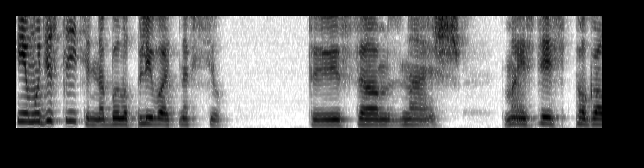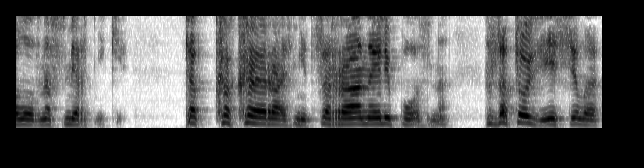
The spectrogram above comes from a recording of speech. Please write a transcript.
Ему действительно было плевать на все. «Ты сам знаешь, мы здесь поголовно смертники. Так какая разница, рано или поздно? Зато весело.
